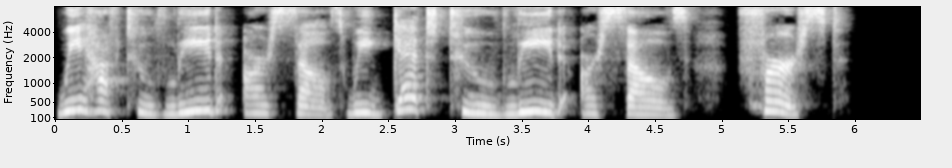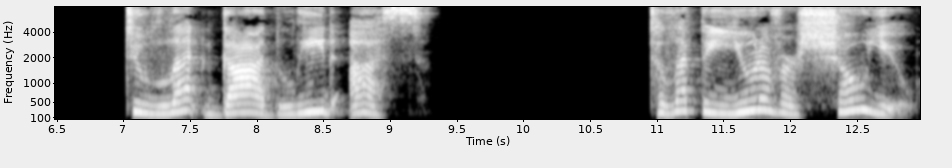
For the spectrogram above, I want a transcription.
We have to lead ourselves. We get to lead ourselves first, to let God lead us, to let the universe show you.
